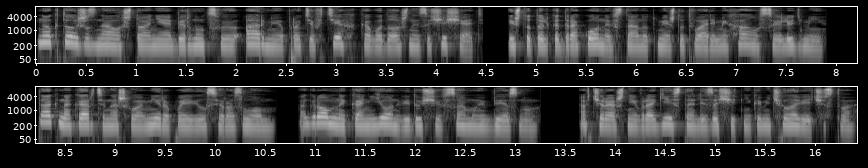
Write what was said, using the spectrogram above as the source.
Но кто же знал, что они обернут свою армию против тех, кого должны защищать, и что только драконы встанут между тварями хаоса и людьми. Так на карте нашего мира появился разлом. Огромный каньон, ведущий в самую бездну. А вчерашние враги стали защитниками человечества.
